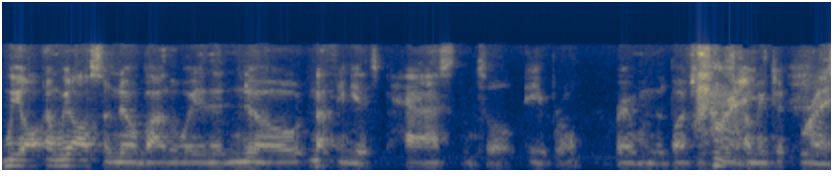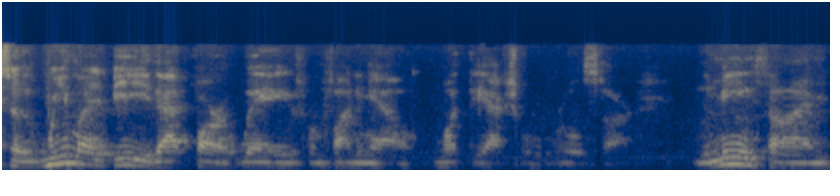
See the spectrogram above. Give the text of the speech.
we all, and we also know, by the way, that no, nothing gets passed until April, right, when the budget is Right, coming to. right. So we might be that far away from finding out what the actual rules are. In the meantime,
